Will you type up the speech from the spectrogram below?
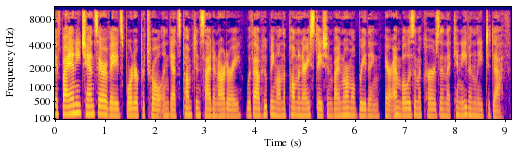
If by any chance air evades border patrol and gets pumped inside an artery without hooping on the pulmonary station by normal breathing, air embolism occurs and that can even lead to death.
